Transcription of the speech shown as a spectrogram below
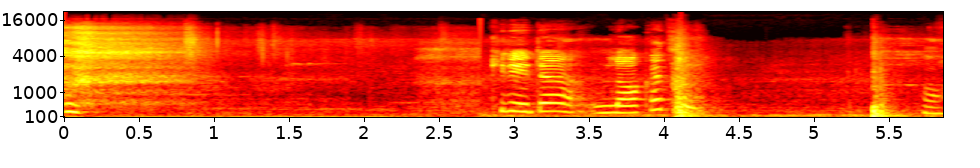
কিরে, এটা লক আছে? ও।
